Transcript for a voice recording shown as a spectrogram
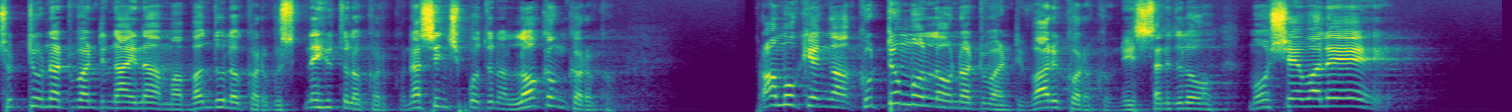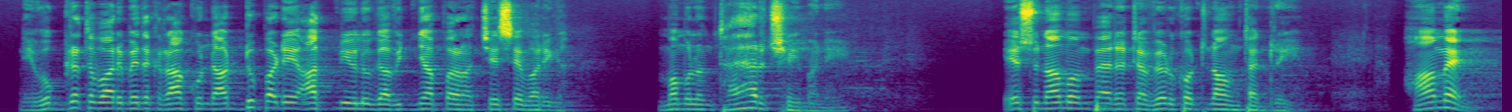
చుట్టూ ఉన్నటువంటి నాయన మా బంధువుల కొరకు స్నేహితుల కొరకు నశించిపోతున్న లోకం కొరకు ప్రాముఖ్యంగా కుటుంబంలో ఉన్నటువంటి వారి కొరకు నీ సన్నిధిలో మోసేవలే నీ ఉగ్రత వారి మీదకి రాకుండా అడ్డుపడే ఆత్మీయులుగా విజ్ఞాపన చేసేవారిగా మమ్మల్ని తయారు చేయమని. యేసునామం పేరట వేడుకుంటున్నాం తండ్రి. ఆమెన్.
